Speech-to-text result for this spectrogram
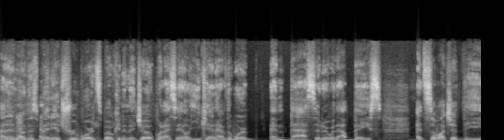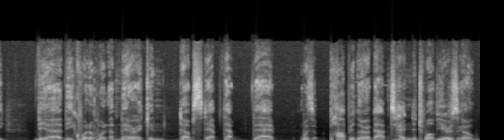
and I know, there's many a true word spoken in a joke when I say, "Oh, you can't have the word ambassador without bass." And so much of the the uh, the quote unquote American dubstep that that was popular about 10 to 12 years ago,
